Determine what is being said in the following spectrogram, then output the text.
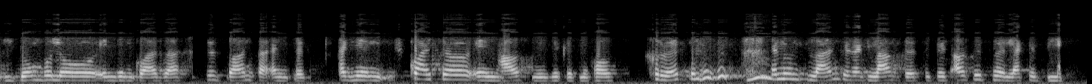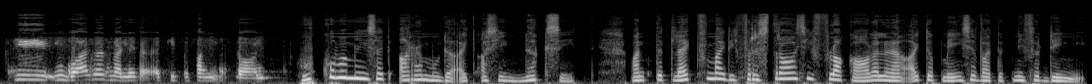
die Dombolo en die Ngwaza. Dis dan eintlik. Ek meen kwaito en house music is nogal groot in ons land en ek love dit. Dit is altyd so lekker diep. Die Ngwaza is maar net 'n tipe van dans. Hoe kom 'n mens uit armoede uit as jy niks het? Want dit lyk vir my die frustrasie vlak haal hulle nou uit op mense wat dit nie verdien nie.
